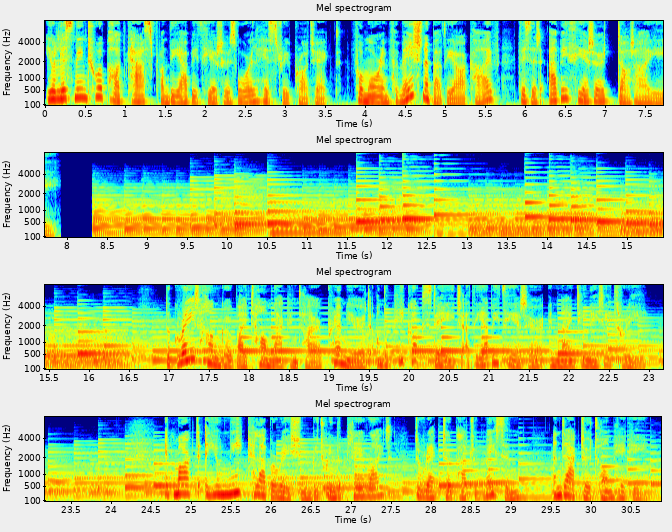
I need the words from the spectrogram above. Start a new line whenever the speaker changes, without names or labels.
You're listening to a podcast from the Abbey Theatre's Oral History Project. For more information about the archive, visit abbeytheatre.ie. The Great Hunger by Tom MacIntyre premiered on the Peacock stage at the Abbey Theatre in 1983. It marked a unique collaboration between the playwright, director Patrick Mason, and actor Tom Hickey.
